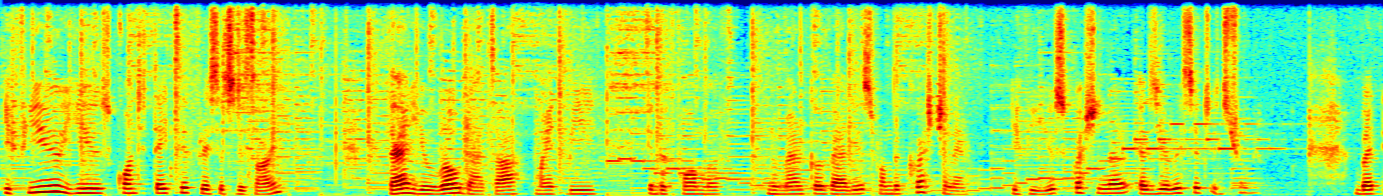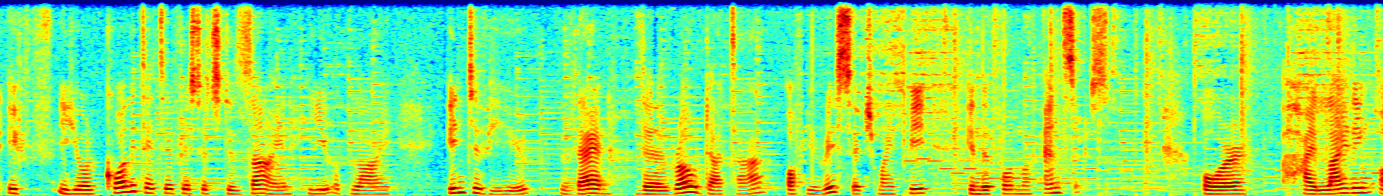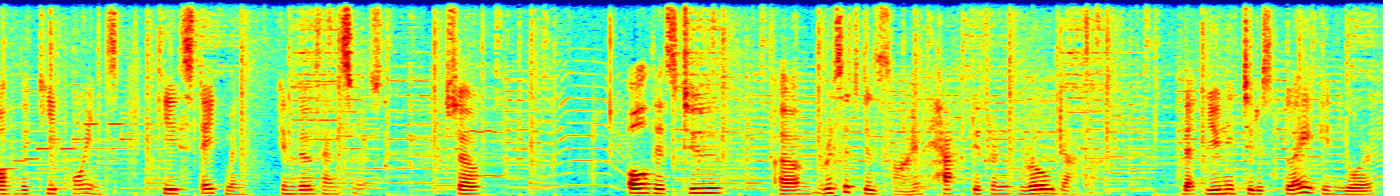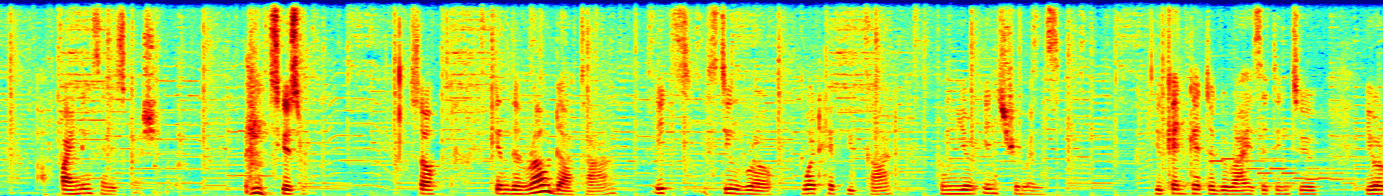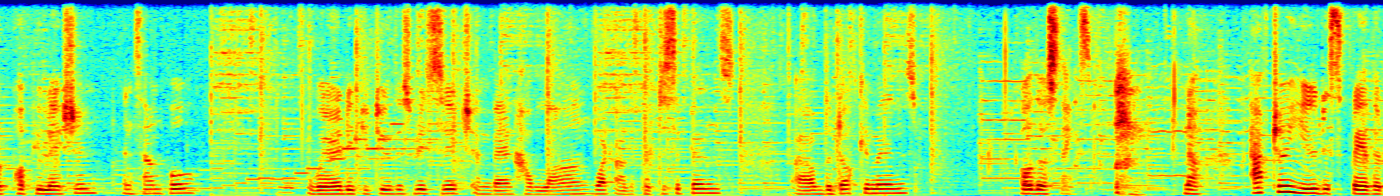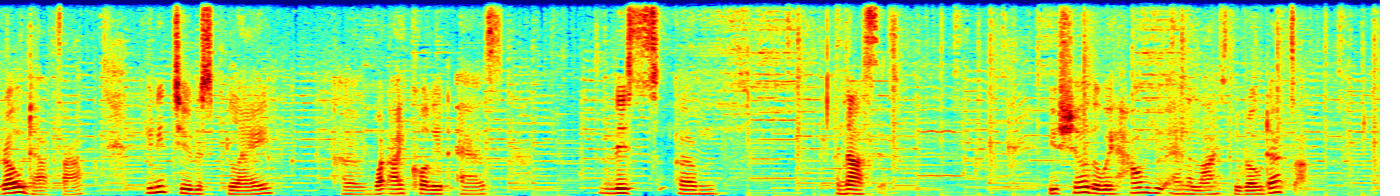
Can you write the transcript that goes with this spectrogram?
If you use quantitative research design, then your raw data might be in the form of numerical values from the questionnaire if you use questionnaire as your research instrument. But if your qualitative research design you apply interview, then the raw data of your research might be in the form of answers or highlighting of the key points, key statement in those answers. So all these two um, research design have different raw data that you need to display in your uh, findings and discussion. Excuse me. So in the raw data, it's still raw. What have you got from your instruments? You can categorize it into your population and sample, where did you do this research and then how long, what are the participants, uh, the documents, all those things now after you display the raw data you need to display what I call it as this um, analysis. You show the way how you analyze the raw data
